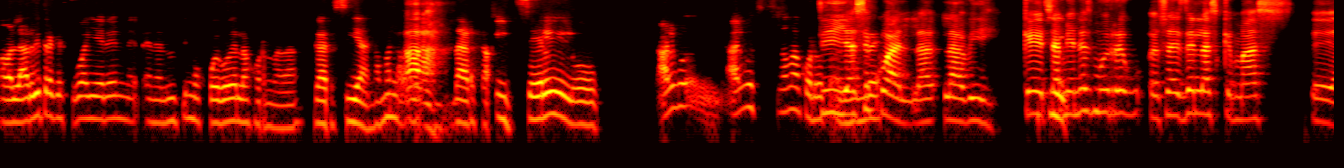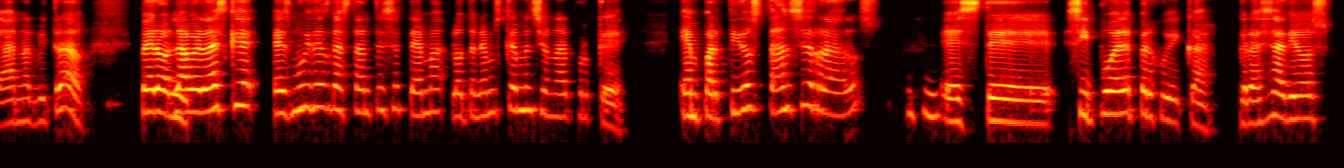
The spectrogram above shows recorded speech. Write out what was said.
o la árbitra que estuvo ayer en, en, el último juego de la jornada, García, no me la voy a ah. dar, Itzel o algo, algo, no me acuerdo. Sí, ya sé cuál, la, la vi, que también es muy, o sea, es de las que más eh, han arbitrado. Pero la verdad es que es muy desgastante ese tema, lo tenemos que mencionar porque en partidos tan cerrados, este, sí puede perjudicar. Gracias a Dios,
